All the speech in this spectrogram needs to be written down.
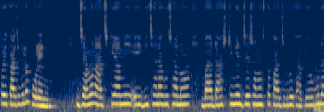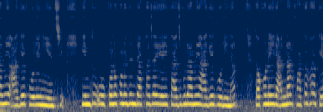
তো ওই কাজগুলো করে নিই। যেমন আজকে আমি এই বিছানা গুছানো বা ডাস্টিংয়ের যে সমস্ত কাজগুলো থাকে, ওগুলো আমি আগে করে নিয়েছি। কিন্তু ও কোনো কোনো দিন দেখা যায় এই কাজগুলো আমি আগে করি না। তখন এই রান্নার ফাঁকে ফাঁকে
